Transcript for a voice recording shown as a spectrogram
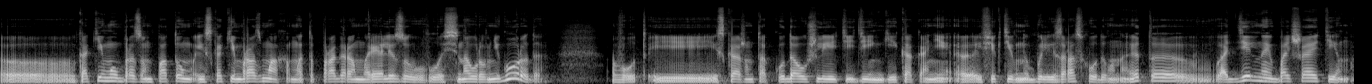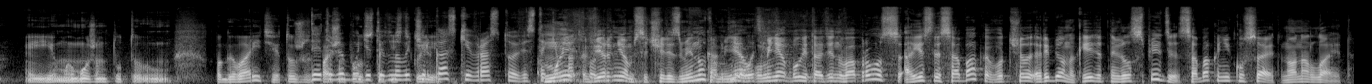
э, каким образом потом и с каким размахом эта программа реализовывалась на уровне города, вот, и, скажем так, куда ушли эти деньги и как они э, эффективно были израсходованы, это отдельная большая тема. И мы можем тут поговорить, и тоже Да по это же будет и в. Новочеркасске, и в Ростове с таким Мы подходом. вернемся через минуту. Как у, меня, делать? у меня будет один вопрос. А если собака, вот человек, ребенок едет на велосипеде, собака не кусает, но она лает.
